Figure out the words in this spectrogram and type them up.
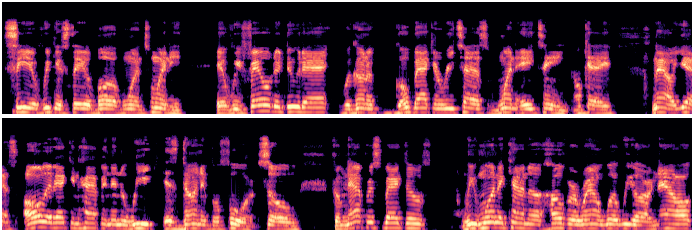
see if we can stay above 120. If we fail to do that, we're going to go back and retest 118. Okay. Now, yes, all of that can happen in a week. It's done it before. So, from that perspective, we want to kind of hover around where we are now,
